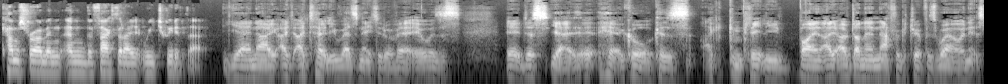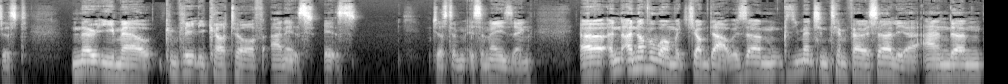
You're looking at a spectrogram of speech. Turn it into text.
comes from, and, and the fact that I retweeted that. Yeah, no, I, I totally resonated with it. It was it just yeah it hit a call because I completely buy. I, I've done an Africa trip as well, and it's just no email, completely cut off, and it's it's just it's amazing. Uh, and another one which jumped out was because um, you mentioned Tim Ferriss earlier, and um,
